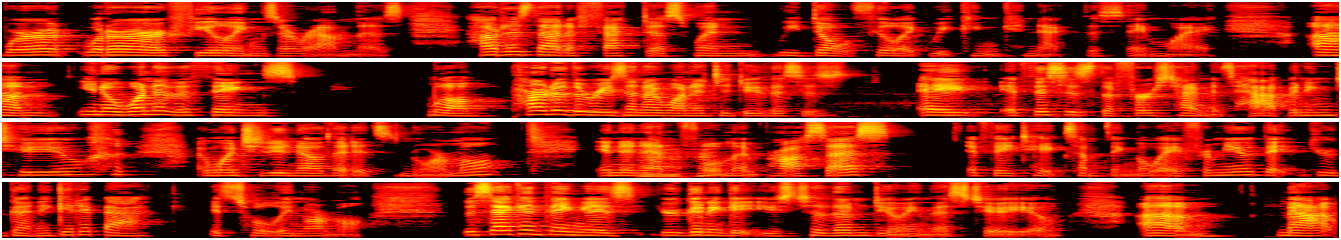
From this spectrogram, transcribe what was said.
where what are our feelings around this? How does that affect us when we don't feel like we can connect the same way? Um, you know, one of the things, well, part of the reason I wanted to do this is a if this is the first time it's happening to you, I want you to know that it's normal in an Mhm. unfoldment process if they take something away from you that you're going to get it back. it's totally normal. The second thing is you're going to get used to them doing this to you. Um, Matt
